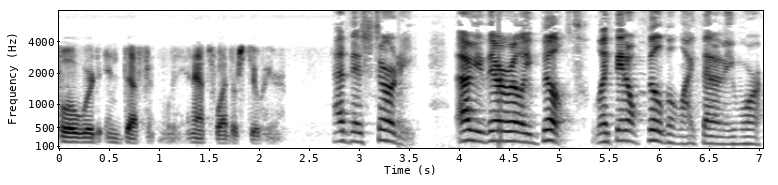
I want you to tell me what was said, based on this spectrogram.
forward indefinitely, and that's why they're still here. And they're sturdy. I mean, they're really built. Like they don't build them like that anymore.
